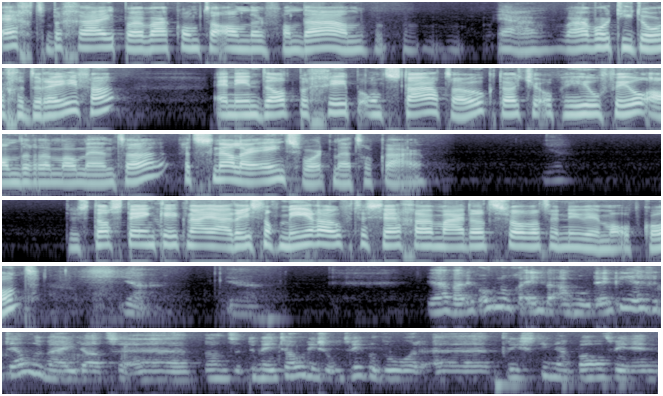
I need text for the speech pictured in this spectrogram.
echt begrijpen waar komt de ander vandaan, ja, waar wordt die door gedreven. En in dat begrip ontstaat ook dat je op heel veel andere momenten het sneller eens wordt met elkaar. Dus dat is denk ik, nou ja, er is nog meer over te zeggen, maar dat is wel wat er nu in me opkomt. Ja, waar ik ook nog even aan moet denken. Jij vertelde mij dat, uh, want de methode is ontwikkeld door uh, Christina Baldwin en,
